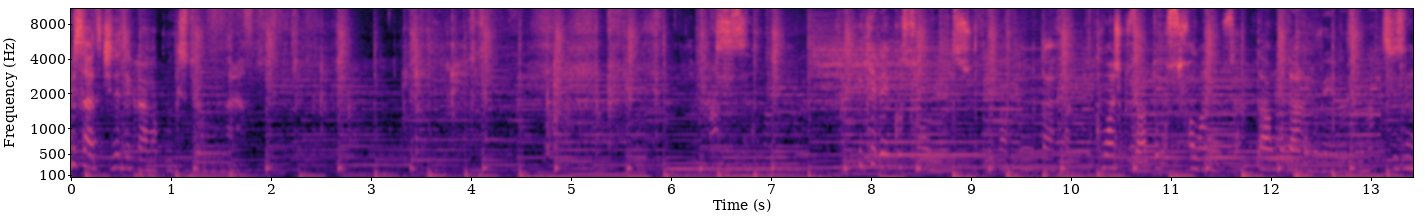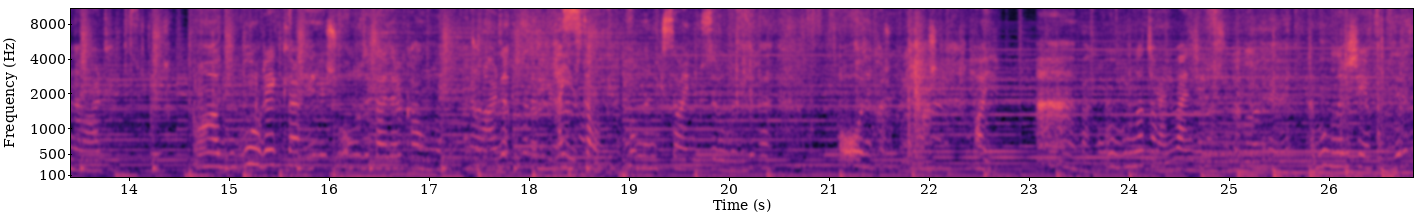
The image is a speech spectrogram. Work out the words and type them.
Bir saat içinde tekrar bakmak istiyorum Bir ekosu olmaz. Bak bunu daha farklı. Kumaş güzel, dokusu falan güzel. Daha modern duruyor en azından. Sizin ne vardı? Aa bu, bu renkler hele şu omuz detayları kalmadı. Ne vardı? Hayır tamam. Bunların ikisi aynı güzel olabilir. Ha, O ne kadar çok renk var. Hayır. Aa, bak bu bununla tam. Yani bence en azından olabilir evet. Bunları şey yapabiliriz.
